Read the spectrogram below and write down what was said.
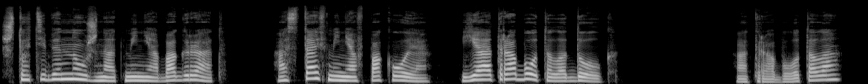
Что тебе нужно от меня, Баграт? Оставь меня в покое. Я отработала долг. Отработала?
